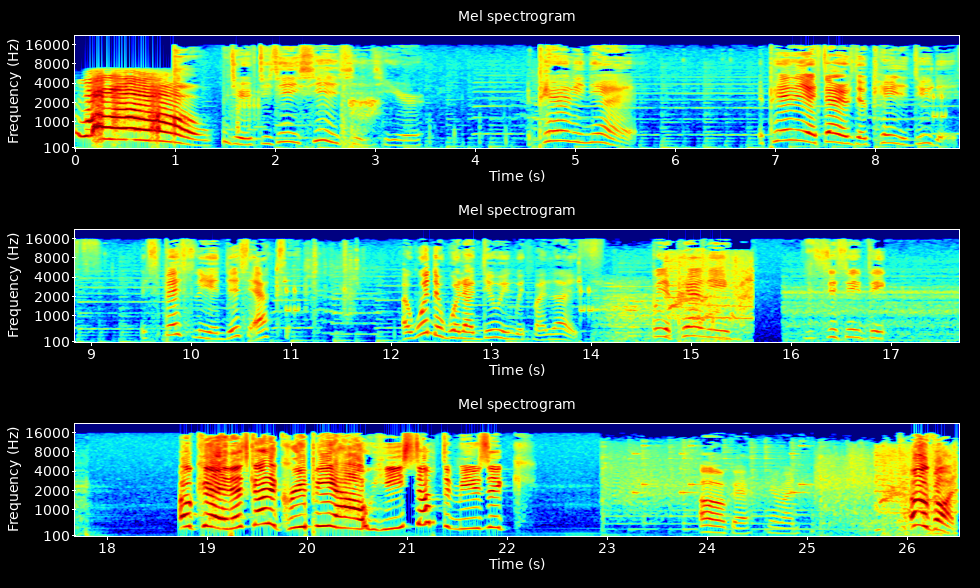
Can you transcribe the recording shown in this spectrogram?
Whoa! If there's any citizens here. Apparently not. Apparently I thought it was okay to do this. Especially in this accent. I wonder what I'm doing with my life. But apparently, it's the same thing. Okay, that's kind of creepy how he stopped the music Oh, okay. Never mind. Oh, God!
